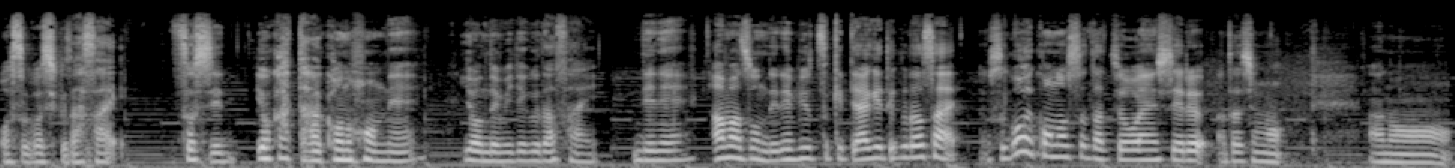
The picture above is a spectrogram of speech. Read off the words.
お過ごしください。そしてよかったらこの本ね読んでみてください。でね Amazon でレビューつけてあげてください。すごいこの人たち応援してる。私もあの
